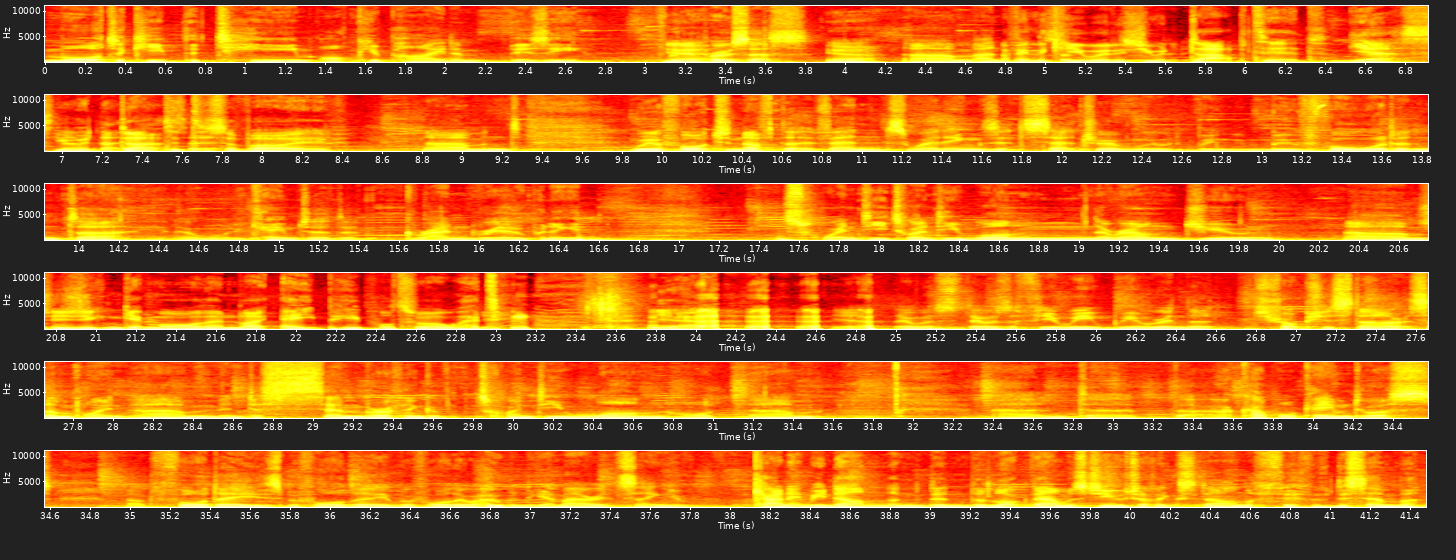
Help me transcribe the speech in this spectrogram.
more to keep the team occupied and busy through Yeah. the process. Yeah. Um, and I think the so- key word is you adapted. Yes, You that- adapted to it. survive. Um, and we were fortunate enough that events, weddings, etc., we, we moved forward, and uh, you know when it came to the grand reopening in 2021 around June. Um, As soon as you can get more than like eight people to a wedding. Yeah. yeah, there was there was a few. We, we were in the Shropshire Star at some point um, in December, I think of 21, or um, and uh, a couple came to us about four days before they before they were hoping to get married, saying, "Can it be done?" And then the lockdown was due to I think start on the 5th of December.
